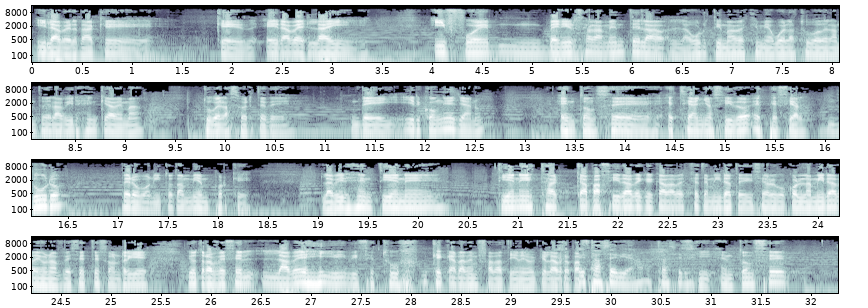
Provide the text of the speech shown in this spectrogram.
Y la verdad que, que era verla y, y fue mm, venirse a la mente la, la última vez que mi abuela estuvo delante de la Virgen, que además tuve la suerte de, de ir con ella, ¿no? Entonces, este año ha sido especial, duro, pero bonito también porque la Virgen tiene tiene esta capacidad de que cada vez que te mira te dice algo con la mirada y unas veces te sonríe y otras veces la ves y dices tú qué cara de enfada tiene o qué le habrá pasado. Está seria, ¿no? Está seria. Sí, entonces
